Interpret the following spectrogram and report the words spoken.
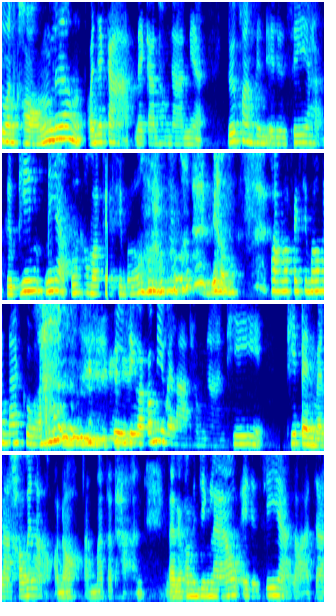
ส่วนของเรื่องบรรยากาศในการทำงานเนี่ยด้วยความเป็นเอเจนซี่ค่ะ คือพี่ไม่อยากพูดคำว่า flexible เดี๋ยวคำว่า flexible มันน่ากลัว คือจริงๆเราก็มีเวลาทำงานที่ ที่เป็นเวลาเข้าเวลาออกอะเนาะตามมาตรฐาน แต่ในความเป็นจริงแล้วเอเจนซี่อะเราอาจจะ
